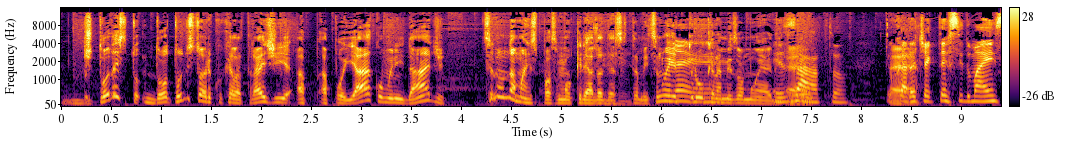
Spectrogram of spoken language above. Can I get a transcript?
de toda do- todo o histórico que ela traz de a- apoiar a comunidade, você não dá uma resposta mal criada dessa também. Você não É. retruca na mesma moeda. Exato. O É. cara tinha que ter sido mais,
